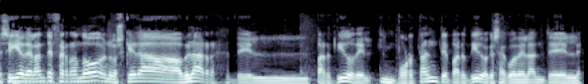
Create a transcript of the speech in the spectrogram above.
Que sigue adelante, Fernando, nos queda hablar del partido, del importante partido que sacó adelante el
